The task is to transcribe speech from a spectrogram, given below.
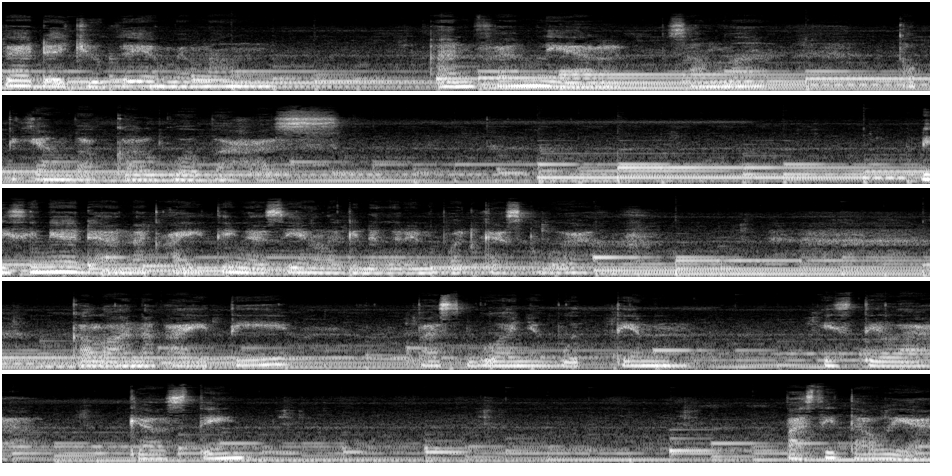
tapi ada juga yang memang unfamiliar sama topik yang bakal gue bahas. Di sini ada anak IT gak sih yang lagi dengerin podcast gue? Kalau anak IT, pas gue nyebutin istilah casting, pasti tahu ya.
